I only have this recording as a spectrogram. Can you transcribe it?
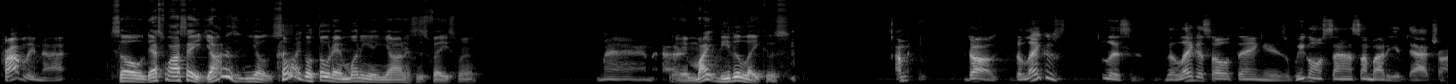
Probably not. So that's why I say Giannis. Yo, somebody go throw that money in Giannis's face, man. Man, I, it might be the Lakers. I mean, dog. The Lakers. Listen, the Lakers' whole thing is we gonna sign somebody at die trying.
